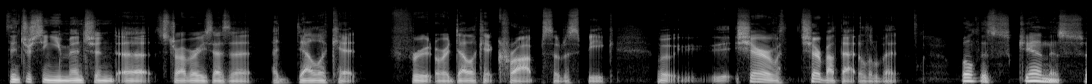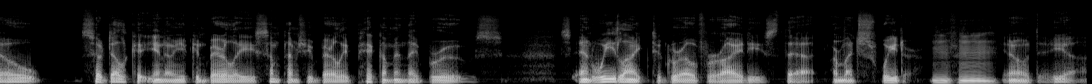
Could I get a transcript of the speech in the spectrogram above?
It's interesting you mentioned uh, strawberries as a, a delicate fruit or a delicate crop, so to speak. Share with share about that a little bit. Well, the skin is so so delicate. You know, you can barely sometimes you barely pick them and they bruise and we like to grow varieties that are much sweeter. Mm-hmm. You know, the uh,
